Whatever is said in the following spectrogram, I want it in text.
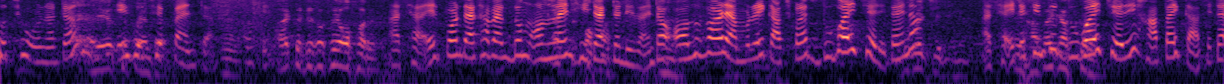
হচ্ছে ওড়নাটা এই হচ্ছে প্যান্টটা। প্যান্টটা ওকে আরেকটা ড্রেস আছে অফারে আচ্ছা এরপর দেখাবো একদম অনলাইন হিট একটা ডিজাইন এটা অল ওভার এমব্রয়ডারি কাজ করা দুবাই চেরি তাই না? আচ্ছা এটা কিন্তু দুবাই চেরি হাতায় কাজ এটা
